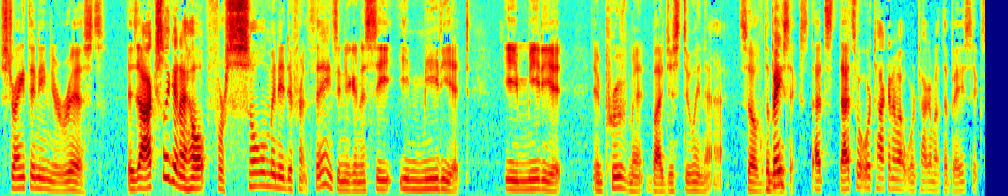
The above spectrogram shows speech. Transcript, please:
strengthening your wrists is actually going to help for so many different things and you're going to see immediate immediate improvement by just doing that. So cool. the basics. That's that's what we're talking about. We're talking about the basics.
